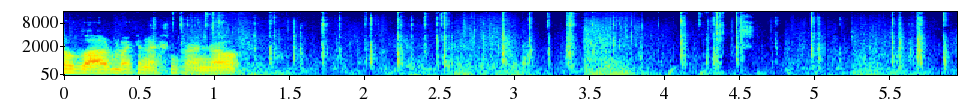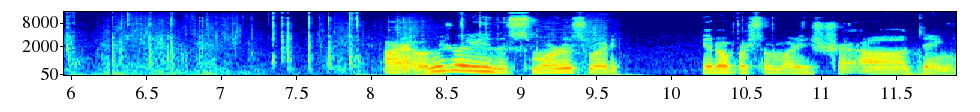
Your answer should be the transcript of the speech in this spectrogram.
Oh god, my connection turned out. Alright, let me show you the smartest way to get over somebody's uh, thing.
